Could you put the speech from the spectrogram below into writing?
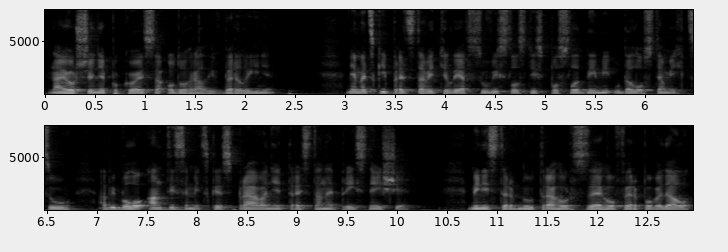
Najhoršie nepokoje sa odohrali v Berlíne. Nemeckí predstavitelia v súvislosti s poslednými udalosťami chcú, aby bolo antisemické správanie trestané prísnejšie. Minister vnútra Horst Seehofer povedal,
